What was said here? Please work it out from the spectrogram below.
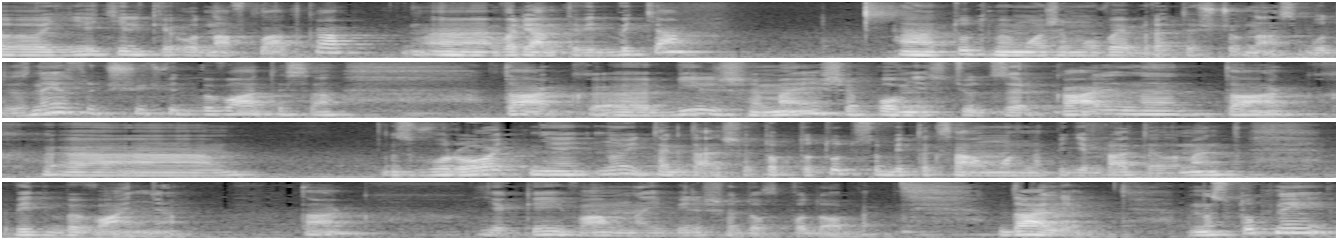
е, є тільки одна вкладка, е, варіанти відбиття. Тут ми можемо вибрати, що в нас буде знизу чуть відбиватися. Так, більше, менше, повністю дзеркальне, так, зворотнє, ну і так далі. Тобто тут собі так само можна підібрати елемент відбивання, так, який вам найбільше до вподоби. Далі. Наступний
